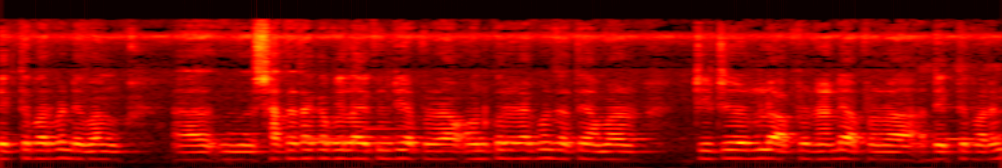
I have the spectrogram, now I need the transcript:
দেখতে পারবেন এবং সাথে থাকা বেল আইকনটি আপনারা অন করে রাখবেন যাতে আমার টিউটোরিয়ালগুলো আপলোড হলে আপনারা দেখতে পারেন।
